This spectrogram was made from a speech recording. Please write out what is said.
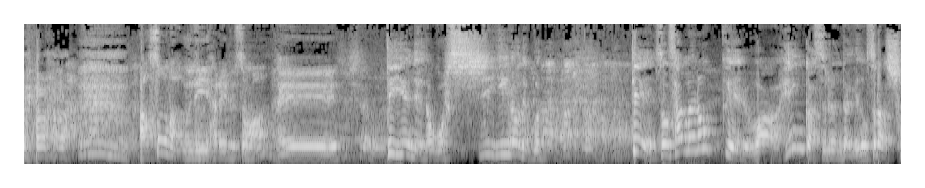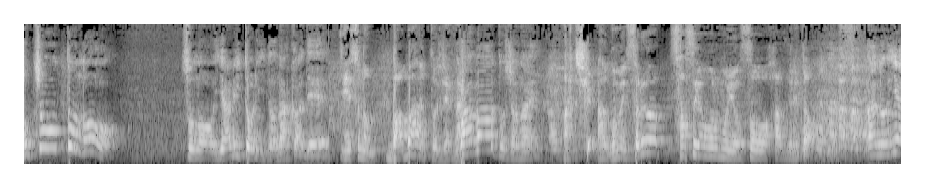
あそうなんウディ・ハレルソンへえっていうねなんか不思議なねこれでそのサム・ロックエルは変化するんだけどそれは所長とのそのやり取りの中で。えそのババアとじゃない？ババアとじゃないあ違う。あごめん。それはさすがに俺も予想外れたわ。あのいや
